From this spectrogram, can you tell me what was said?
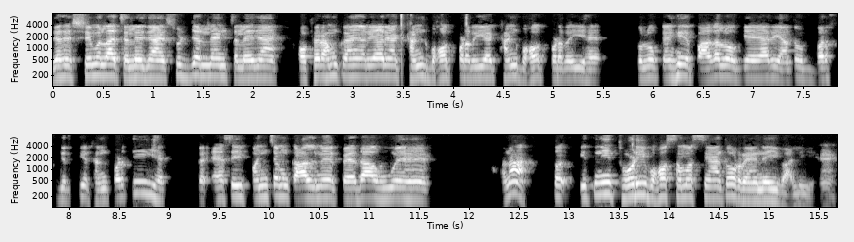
जैसे शिमला चले जाएँ, स्विट्जरलैंड चले जाएँ, और फिर हम कहें, अरे यार, यहाँ ठंड बहुत पड़ रही है, ठंड बहुत पड़ रही है। तो लोग कहेंगे, पागल हो गया यार, यहाँ तो बर्फ़ गिरती है, ठंड पड़ती ही है। तो ऐसे ही पंचम काल में पैदा हुए हैं, है ना? तो इतनी थोड़ी बहुत समस्याएँ तो रहने ही वाली हैं।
